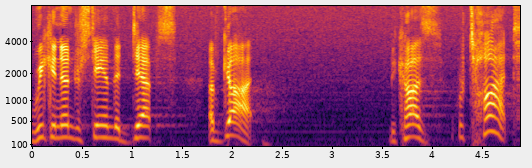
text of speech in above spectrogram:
we can understand the depths of God? Because we're taught.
